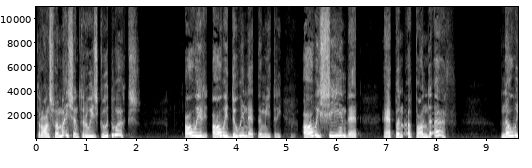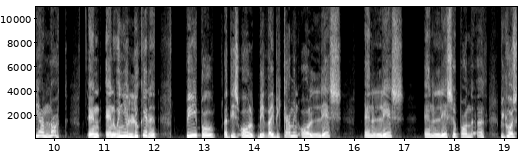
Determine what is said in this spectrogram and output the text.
transformation through his good works. Are we are we doing that, Dimitri? Are we seeing that happen upon the earth? No, we are not. And and when you look at it, people it is all they becoming all less and less and less upon the earth. Because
